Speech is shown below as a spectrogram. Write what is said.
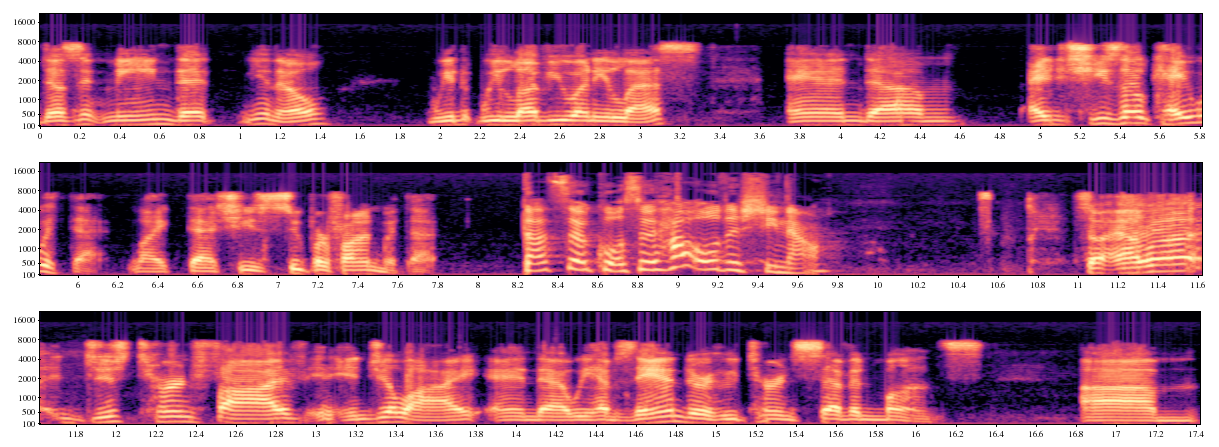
doesn't mean that you know we we love you any less. And um, and she's okay with that, like that. She's super fine with that. That's so cool. So how old is she now? So Ella just turned five in, in July, and uh, we have Xander who turned seven months, um,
